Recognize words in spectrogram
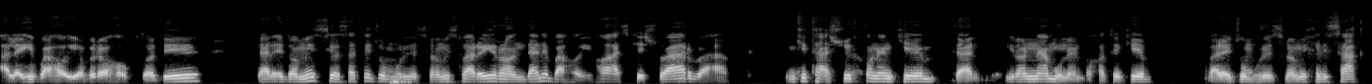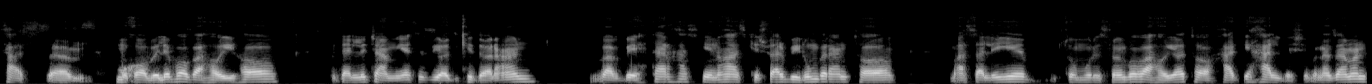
علیه بهایی به راه افتاده در ادامه سیاست جمهوری اسلامی برای راندن بهایی ها از کشور و اینکه تشویق کنن که در ایران نمونن به خاطر که برای جمهوری اسلامی خیلی سخت هست مقابله با بهایی ها به دلیل جمعیت زیادی که دارن و بهتر هست که اینها از کشور بیرون برن تا مسئله جمهوری اسلامی با بهایی تا حدی حل بشه. به نظر من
